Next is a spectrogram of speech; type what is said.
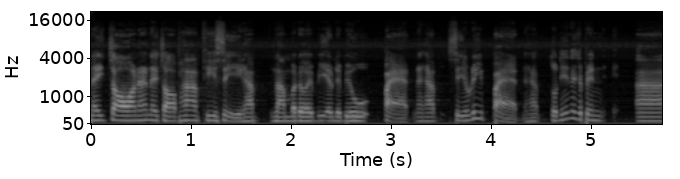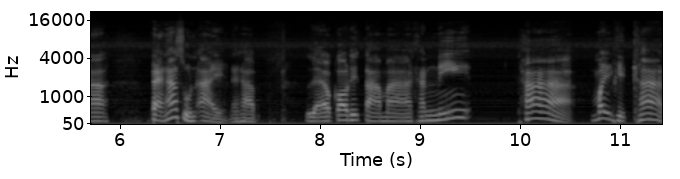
ในจอนะในจอภาพ T4 ครับนำมาโดย BMW 8 นะครับซีรีส์8นะครับตัวนี้น่าจะเป็นอ่า 850i นะครับแล้วก็ที่ตามมาคันนี้ถ้าไม่ผิดคาด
